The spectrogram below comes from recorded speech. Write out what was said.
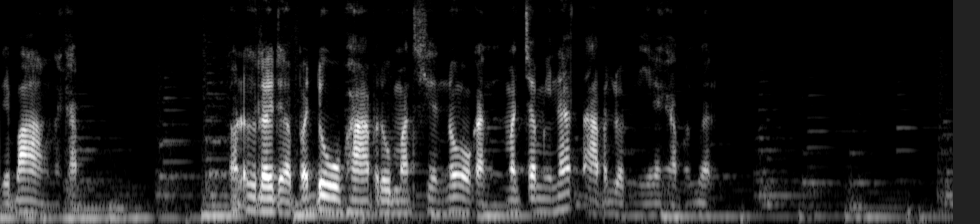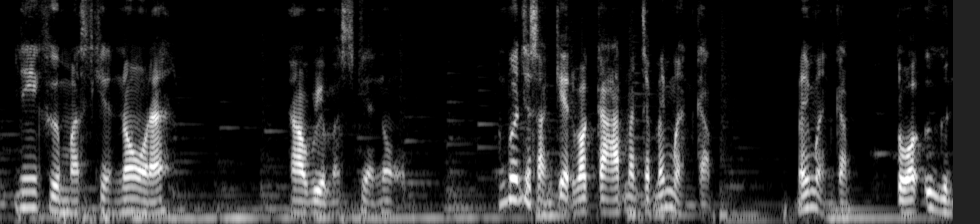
ได้บ้างนะครับ ก่อนอื่นเลยเดี๋ยวไปดูพาไปดูมัสเ a โนกัน มันจะมีหน้าตาเป็นแบบนี้นะครับเพื่อนๆนี่คือมัสเ a โนนะฮาวิมัสเ a โนเพื่อนๆจะสังเกตว่าการ์ดมันจะไม่เหมือนกับ ไม่เหมือนกับตัวอื่น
